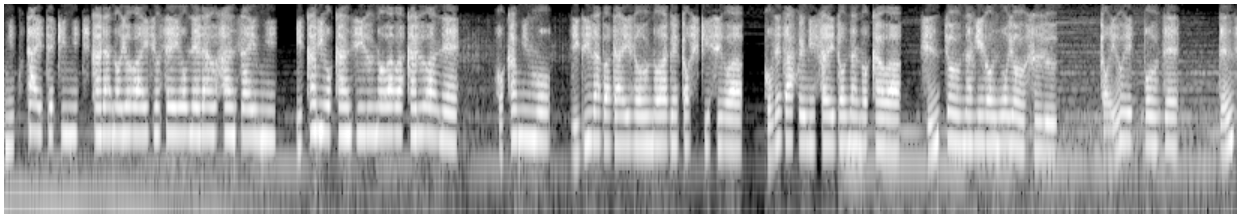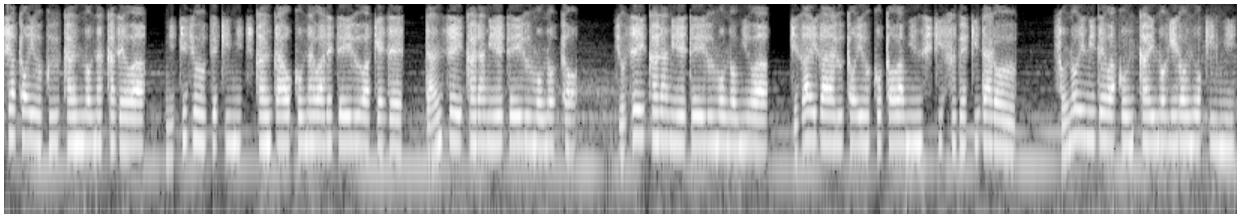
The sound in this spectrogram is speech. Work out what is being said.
肉体的に力の弱い女性を狙う犯罪に、怒りを感じるのはわかるわね。他にも、リディラバ代表の安倍俊樹氏は、これがフェミサイドなのかは、慎重な議論を要する。という一方で、電車という空間の中では、日常的に痴漢が行われているわけで、男性から見えているものと、女性から見えているものには、違いがあるということは認識すべきだろう。その意味では今回の議論を機に、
